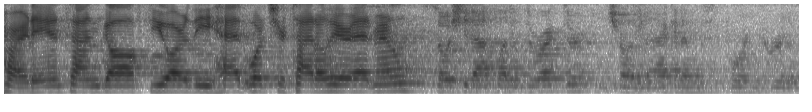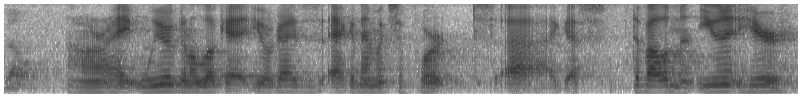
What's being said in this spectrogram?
All right, Anton Goff, you are the head. What's your title here at Maryland? Associate Athletic Director in charge of academic support and career development. All right, we are going to look at your guys' academic support, uh, I guess, development unit here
